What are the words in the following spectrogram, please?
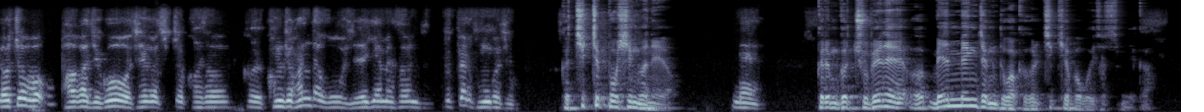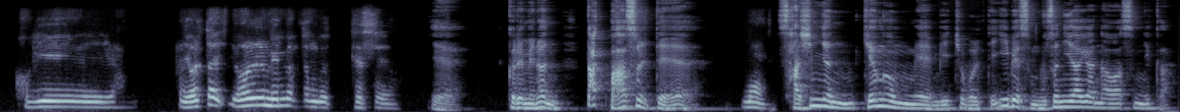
여쭤봐가지고 제가 직접 가서 그 검증한다고 얘기하면서 늑대를 본 거죠. 그 직접 보신 거네요. 네. 그럼 그 주변에 어, 몇명 정도가 그걸 지켜보고 있었습니까? 거기 열몇 명 정도 됐어요. 예. 그러면은 딱 봤을 때 네. 40년 경험에 미쳐볼 때 입에서 무슨 이야기가 나왔습니까?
